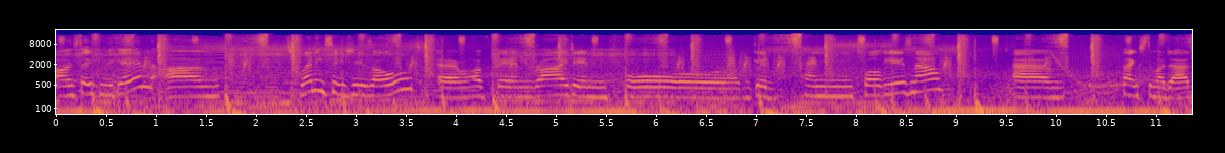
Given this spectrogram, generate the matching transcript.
I'm Sophie McGinn. I'm 26 years old. Um, I've been riding for a good 10, 12 years now. Um, thanks to my dad.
